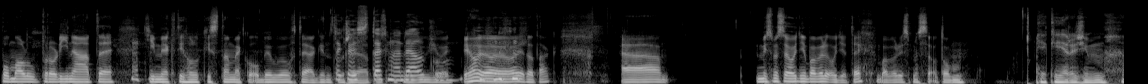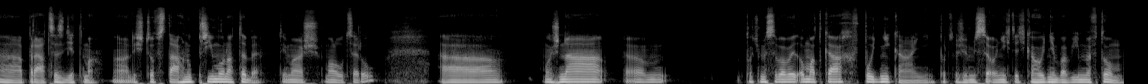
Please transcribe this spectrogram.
pomalu prolínáte tím, jak ty holky se tam jako objevují v té agentuře. Takový vztah na dálku. Jo, jo, jo, je to tak. A my jsme se hodně bavili o dětech, bavili jsme se o tom, jaký je režim práce s dětma. A když to vztáhnu přímo na tebe, ty máš malou dceru a možná um, pojďme se bavit o matkách v podnikání, protože my se o nich teďka hodně bavíme v tom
